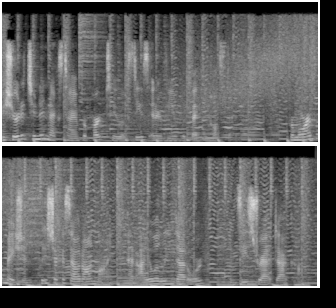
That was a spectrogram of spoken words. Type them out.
Be sure to tune in next time for part two of Steve's interview with Becky Halstead. For more information, please check us out online at iowalean.org and zstrat.com.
